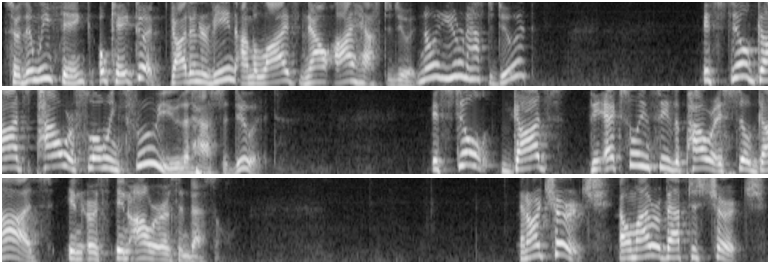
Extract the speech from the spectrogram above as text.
So then we think, okay, good. God intervened. I'm alive. Now I have to do it. No, you don't have to do it. It's still God's power flowing through you that has to do it. It's still God's, the excellency of the power is still God's in earth, in our earthen vessel. In our church, Elmira Baptist Church,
